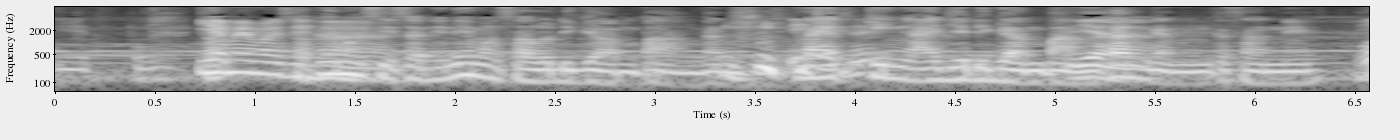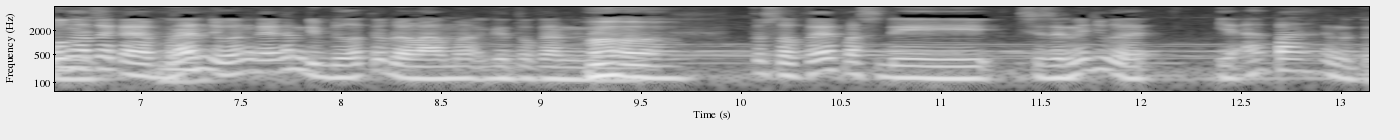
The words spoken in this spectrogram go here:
gitu Iya memang sih. Tapi emang season ini emang selalu digampangkan. Night King aja digampangkan Iya. kan kesannya. Gue nggak tahu kayak brand juga kan kayak kan di build udah lama gitu kan. Heeh. Terus waktunya pas di season ini juga ya apa kan itu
